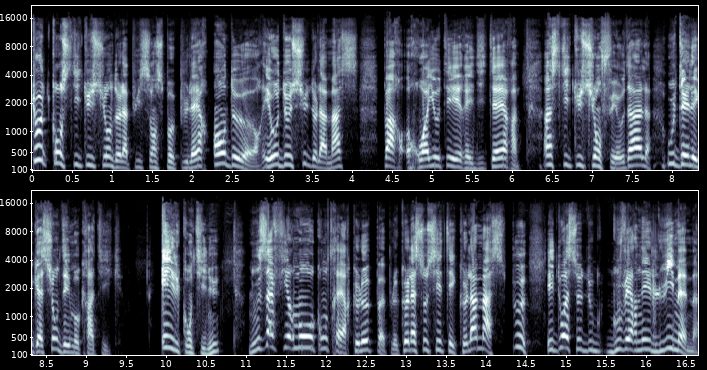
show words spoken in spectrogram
toute constitution de la puissance populaire en dehors et au-dessus de la masse par royauté héréditaire, institution féodale ou délégation démocratique. Et il continue, nous affirmons au contraire que le peuple, que la société, que la masse peut et doit se gouverner lui-même,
